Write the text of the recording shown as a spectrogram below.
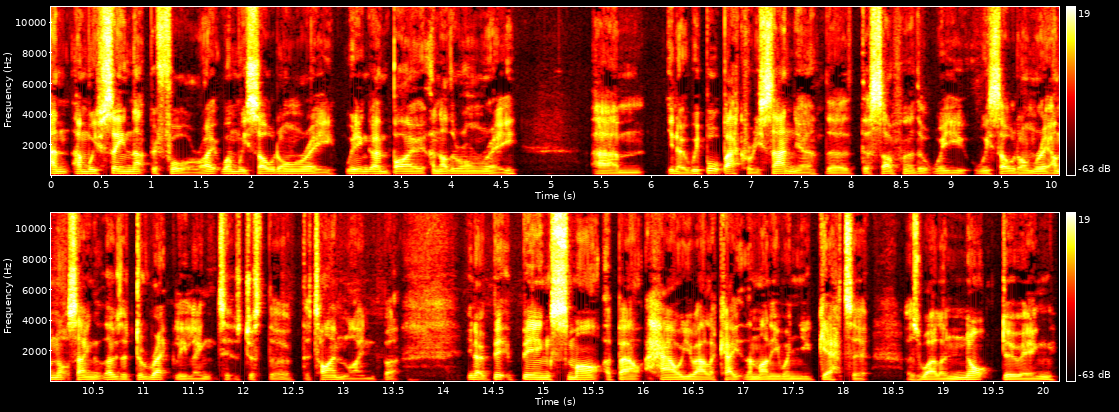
and and we've seen that before, right? When we sold Henry, we didn't go and buy another Henry. Um, you know, we bought Bacary Sagna the the summer that we we sold Henry. I'm not saying that those are directly linked; it's just the the timeline. But you know, be, being smart about how you allocate the money when you get it as well, and not doing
